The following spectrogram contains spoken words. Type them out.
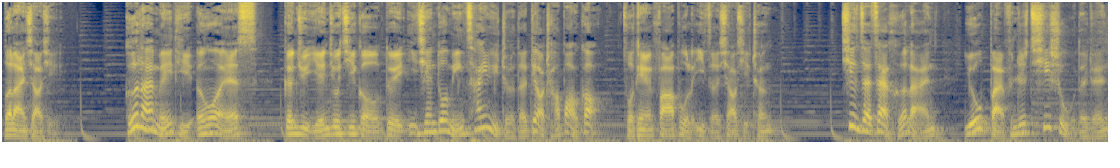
荷兰消息。荷兰媒体 NOS 根据研究机构对一千多名参与者的调查报告，昨天发布了一则消息称，现在在荷兰有百分之七十五的人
